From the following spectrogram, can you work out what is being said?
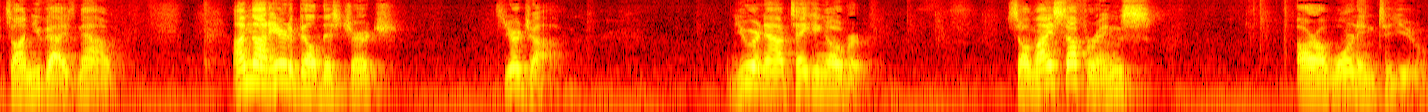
It's on you guys now. I'm not here to build this church, it's your job. You are now taking over. So my sufferings are a warning to you.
